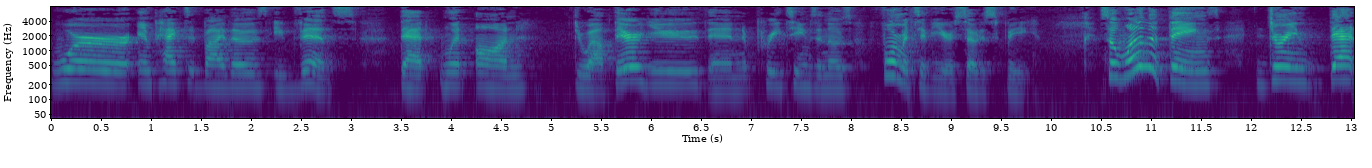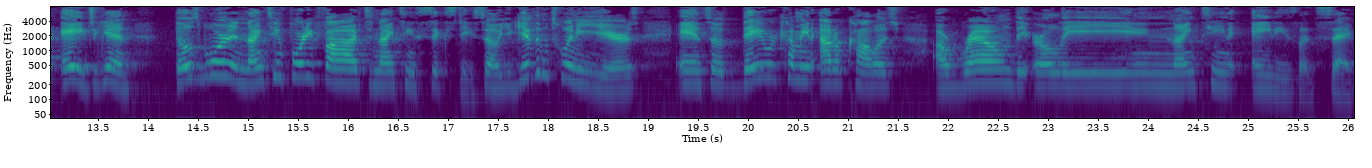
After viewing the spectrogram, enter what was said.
were impacted by those events that went on throughout their youth and preteens and those formative years, so to speak. So, one of the things during that age, again, those born in 1945 to 1960. So you give them 20 years, and so they were coming out of college around the early 1980s, let's say.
